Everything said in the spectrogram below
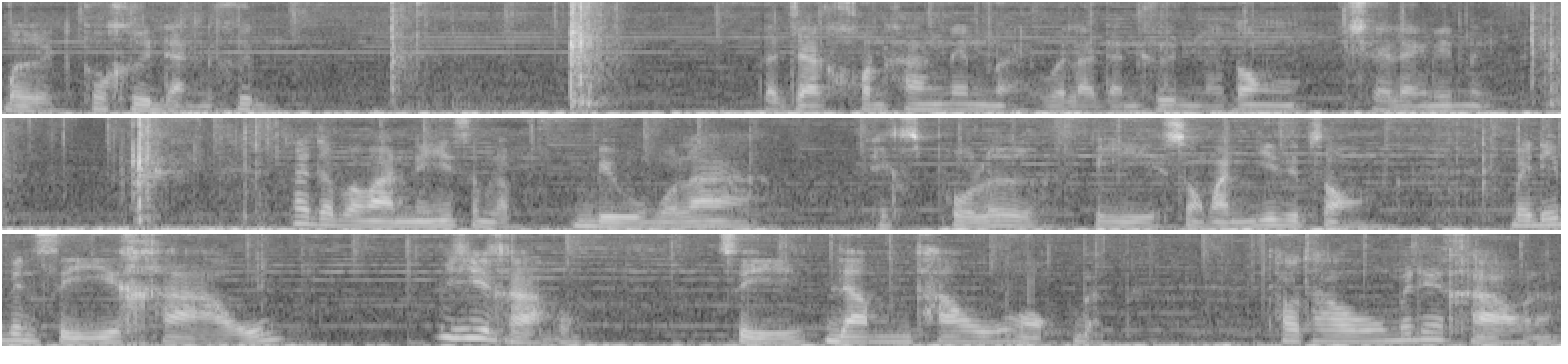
เปิดก็คือดันขึ้น แต่จะค่อนข้างแน่นหน่อยเวลาดันขึ้นแล้วต้องใช้แรงนิดนึง น่าจะประมาณนี้สำหรับ b i l m o l a Explorer ปี 2022 ใบนี้เป็นสีขาว ไม่ใช่ขาว สีดำเทาออกแบบ เทาๆไม่ได้ขาวนะ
